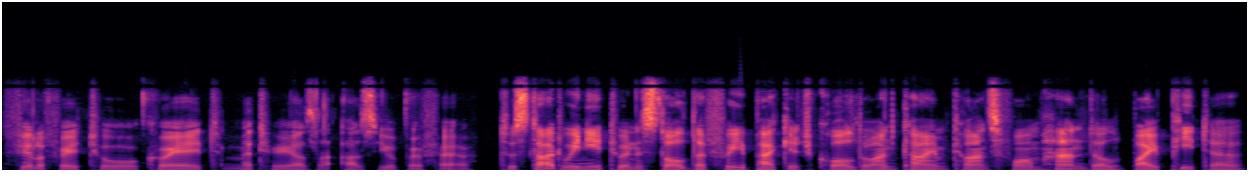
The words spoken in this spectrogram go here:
feel free to create materials as you prefer. To start, we need to install the free package called Runtime Transform Handle by Peter.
